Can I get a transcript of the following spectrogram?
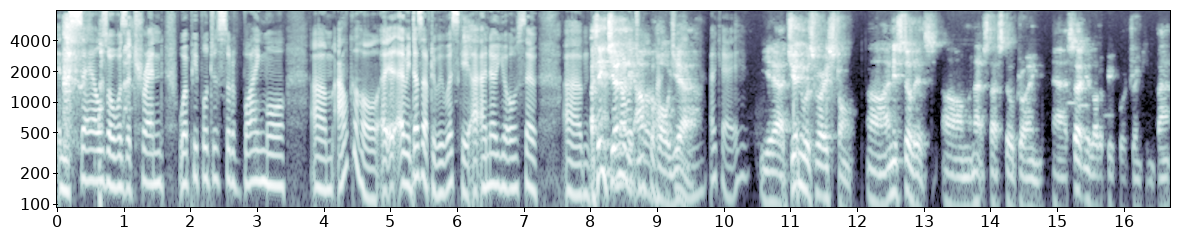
in sales, or was a trend where people just sort of buying more um, alcohol? I, I mean, it doesn't have to be whiskey. I, I know you're also. Um, I think generally alcohol, yeah. Okay. Yeah, gin was very strong, uh, and it still is, um, and that's that's still growing. Uh, certainly, a lot of people are drinking that.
